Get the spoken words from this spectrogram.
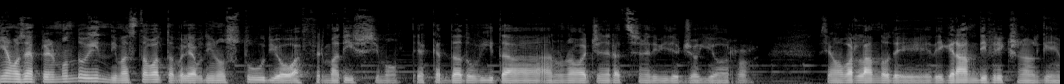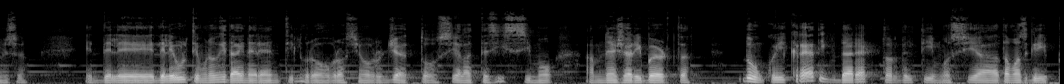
Rimaniamo sempre nel mondo indie, ma stavolta parliamo di uno studio affermatissimo e che ha dato vita a una nuova generazione di videogiochi horror. Stiamo parlando dei, dei grandi frictional games e delle, delle, ultime novità inerenti al loro prossimo progetto, ossia l'attesissimo Amnesia Rebirth. Dunque, il creative director del team, ossia Thomas Grip,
